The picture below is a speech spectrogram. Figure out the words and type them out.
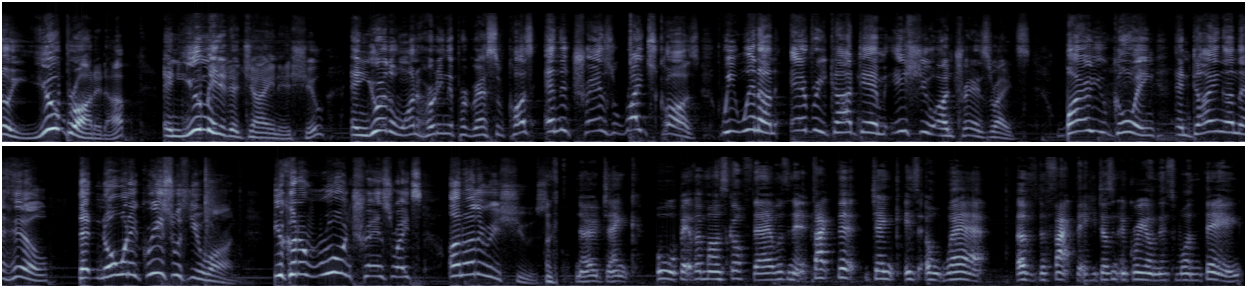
No, you brought it up and you made it a giant issue, and you're the one hurting the progressive cause and the trans rights cause. We win on every goddamn issue on trans rights. Why are you going and dying on the hill that no one agrees with you on? You're going to ruin trans rights on other issues. No, Cenk. Oh, a bit of a mask off there, wasn't it? The fact that Cenk is aware of the fact that he doesn't agree on this one thing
